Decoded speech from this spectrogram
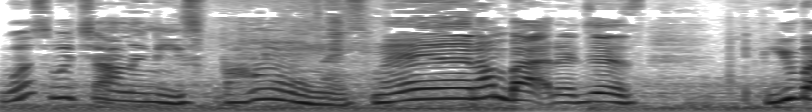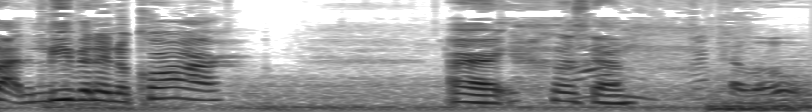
What's with y'all in these phones, man? I'm about to just, you about to leave it in the car. All right, let's go. Hello.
